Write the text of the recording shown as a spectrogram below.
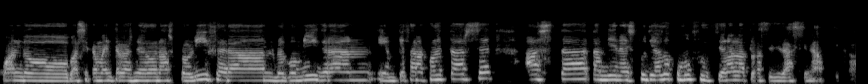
cuando básicamente las neuronas proliferan, luego migran y empiezan a conectarse, hasta también he estudiado cómo funciona la plasticidad sináptica.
